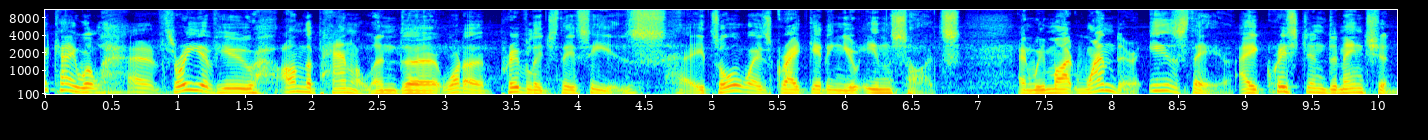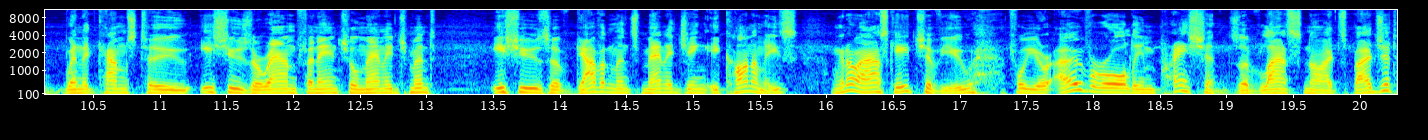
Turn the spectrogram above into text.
Okay, well, uh, three of you on the panel, and uh, what a privilege this is. It's always great getting your insights. And we might wonder is there a Christian dimension when it comes to issues around financial management, issues of governments managing economies? I'm going to ask each of you for your overall impressions of last night's budget.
